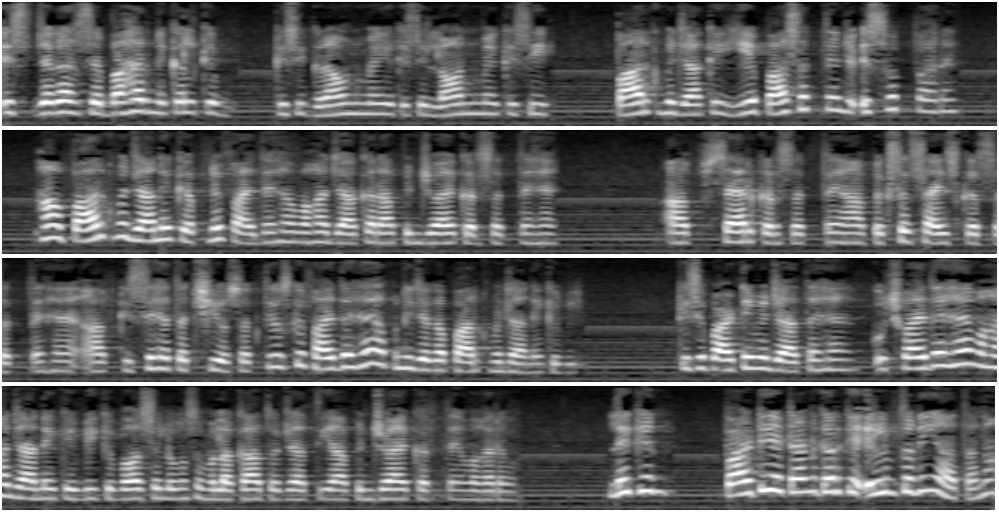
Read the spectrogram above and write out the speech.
اس جگہ سے باہر نکل کے کسی گراؤنڈ میں یا کسی لان میں، کسی پارک میں جا کے یہ پا سکتے ہیں جو اس وقت پا رہے ہیں؟ ہاں پارک میں جانے کے اپنے فائدے ہیں، وہاں جا کر آپ انجوائے کر سکتے ہیں، آپ سیر کر سکتے ہیں، آپ ایکسرسائز کر سکتے ہیں، آپ کی صحت اچھی ہو سکتی ہے، اس کے فائدے ہیں اپنی جگہ پارک میں جانے کے بھی۔ کسی پارٹی میں جاتے ہیں، کچھ فائدے ہیں وہاں جانے کے بھی کہ بہت سے لوگوں سے ملاقات ہو جاتی ہے، آپ انجوائے کرتے ہیں وغیرہ۔ لیکن پارٹی اٹینڈ کر کے علم تو نہیں آتا نا۔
